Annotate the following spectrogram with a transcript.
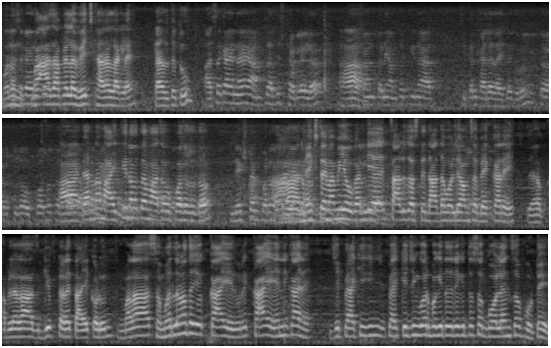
म्हणून मग. आज आपल्याला व्हेज खायला लागलाय. काय बोलतो तू? असं काय नाही आमचं आधीच ठरलेलं. हा. आमचं की नाही चिकन खायला जायचं करून तर तुझा उपवास होता हा त्यांना माहिती नव्हतं माझा उपवास होता तो. नेक्स्ट टाइम परत हा नेक्स्ट टाइम आम्ही येऊ कारण की चालूच असते. दादा बोलले आमचा बेकार आहे. आपल्याला आज गिफ्ट आलं ताईकडून. मला समजलं नव्हतं हे काय आहे म्हणजे काय आहे आणि काय नाही. जे पॅकेजिंग पॅकेजिंगवर बघितलं तरी की तसं गोल्यांचा फोटो आहे.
